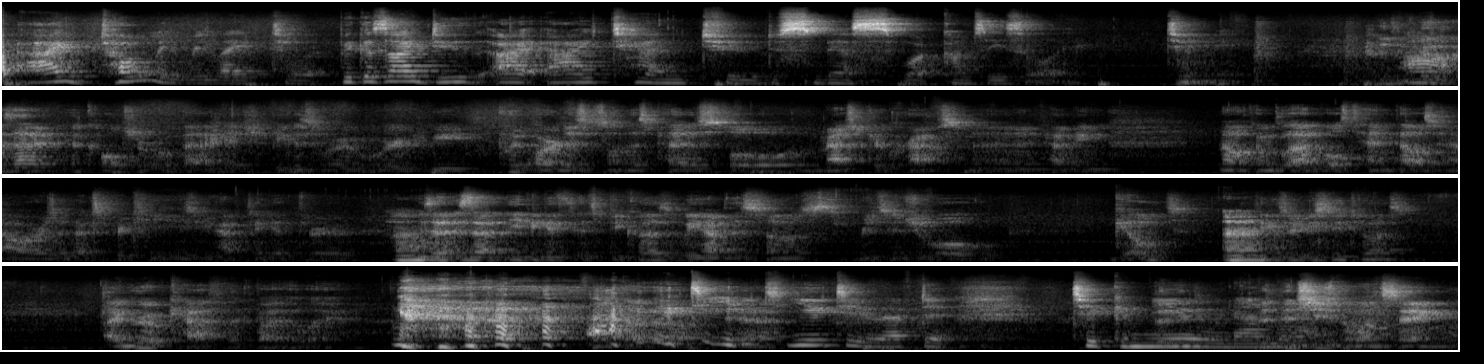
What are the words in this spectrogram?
I I totally relate to it because I do I, I tend to dismiss what comes easily to Mm. me. Do you think Ah. that- is that a, a cultural baggage? Because we're, we're, we put artists on this pedestal, master craftsmen, and having Malcolm Gladwell's 10,000 hours of expertise you have to get through. Ah. Is, that, is that, you think it's, it's because we have this almost residual guilt? Ah. Things are easy to us? I grew up Catholic, by the way. you, two, yeah. you two have to to commune but on then she's the one saying,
